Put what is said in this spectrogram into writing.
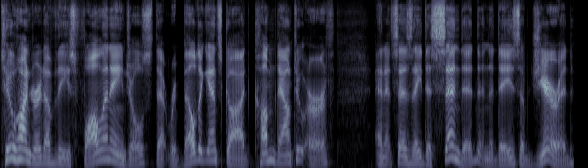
200 of these fallen angels that rebelled against God come down to earth, and it says they descended in the days of Jared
